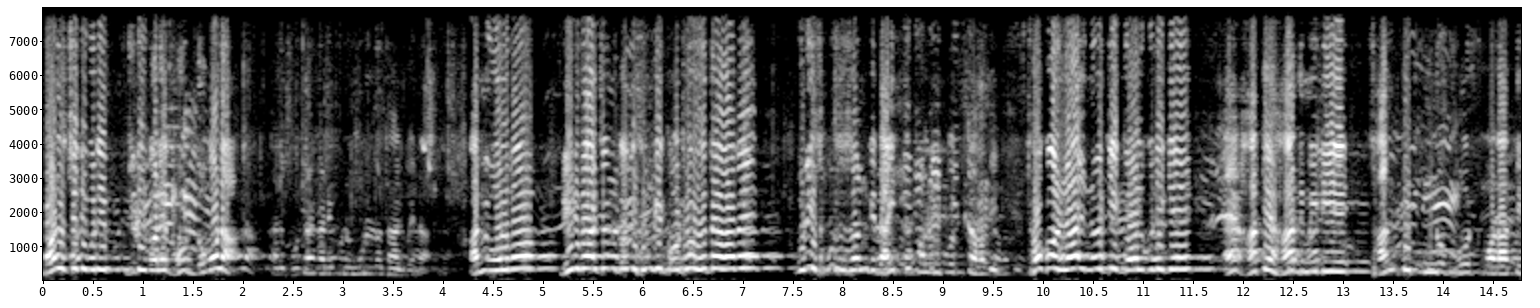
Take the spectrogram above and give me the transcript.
মানুষ যদি বলি যদি বলে ভোট দেবো না, তাহলে ভোটার কার্ডে কোনো মূল্য থাকবে না। আমি বলব, নির্বাচন কমিশনকে কঠোর হতে হবে। পুলিশ প্রশাসনকে দায়িত্ব পালন করতে হবে। সকল রাজনৈতিক দলগুলিকে হাতে হাত মিলিয়ে শান্তিপূর্ণ ভোট করাতে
